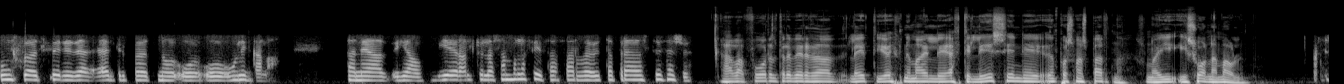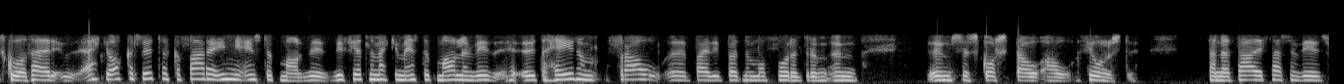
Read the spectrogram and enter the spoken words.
ungföld, fyrir eldri börn og, og, og unglingana. Þannig að já, ég er algjörlega sammála því það þarf að auðvitað bregðast við þessu. Hafa fóreldra verið að leiti í auknumæli eftir liðsynni umbóðsmanns barna svona í, í svona málum? Sko það er ekki okkar hlutverk að fara inn í einstökmál, við, við fjöllum ekki með einstökmál en við auðvitað heyrum frá uh, bæði börnum og fóreldrum um, um sem skorst á, á þjónustu. Þannig að það er það sem við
